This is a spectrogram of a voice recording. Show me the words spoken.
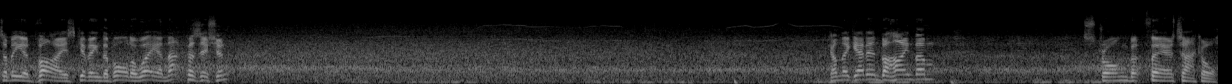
To be advised giving the ball away in that position. Can they get in behind them? Strong but fair tackle.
